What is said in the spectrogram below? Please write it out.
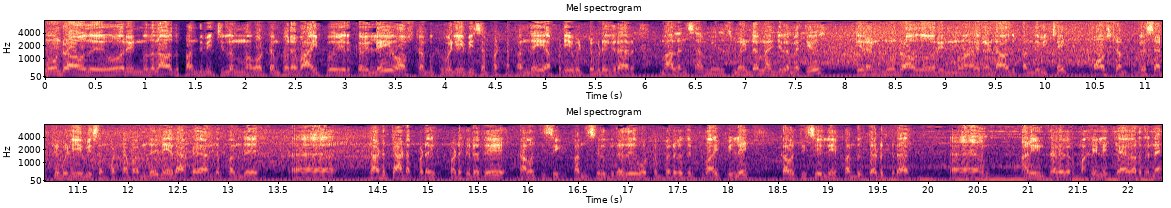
மூன்றாவது ஓவரின் முதலாவது பந்து வீச்சிலும் ஓட்டம் பெற வாய்ப்பு இருக்கவில்லை. ஆஃப் ஸ்டம்புக்கு வெளியே வீசப்பட்ட பந்தை அப்படியே விட்டுவிடுகிறார் மாலன் சாமியல்ஸ் மீண்டும் அஞ்சல மெத்யூஸ் இரண்டு மூன்றாவது ஓவரின் இரண்டாவது பந்து வீச்சை ஆஃப் ஸ்டம்புக்கு சற்று வெளியே வீசப்பட்ட பந்து நேராக அந்த பந்து தடுத்தாடப்படப்படுகிறது தடுத்தாடப்படுகிறது. பந்து செல்கிறது. ஓட்டம் பெறுவதற்கு வாய்ப்பில்லை. கவத்திசையிலே பந்து தடுக்கிறார் அணியின் தலைவர் மகளிர் ஜெயவர்தன.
